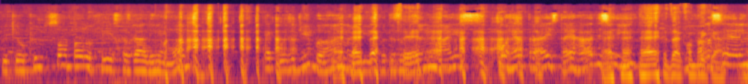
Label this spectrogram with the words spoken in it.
Porque o que o São Paulo fez com as galinhas ontem é coisa de Ibama, de protetor dos animais. Correr atrás, tá errado isso aí. É, tá Fala complicado. sério, hein?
